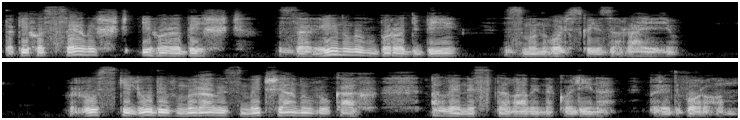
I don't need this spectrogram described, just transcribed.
таких оселищ і городищ, загинуло в боротьбі з монгольською зграєю. Руські люди вмирали з мечами в руках, але не ставали на коліна перед ворогом.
